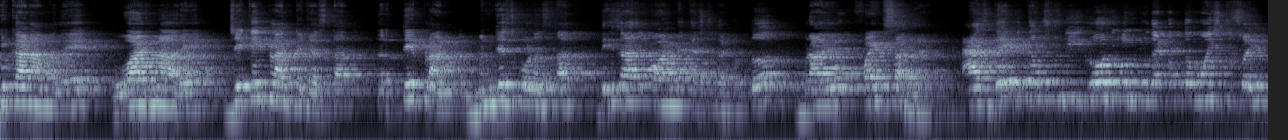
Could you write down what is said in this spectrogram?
ठिकाणामध्ये वाढणारे जे काही प्लांट जे असतात तर ते प्लांट म्हणजेच कोण असतात? These are called as to that of the bryophytes are as they becomes to be grown in to that of the moist soil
